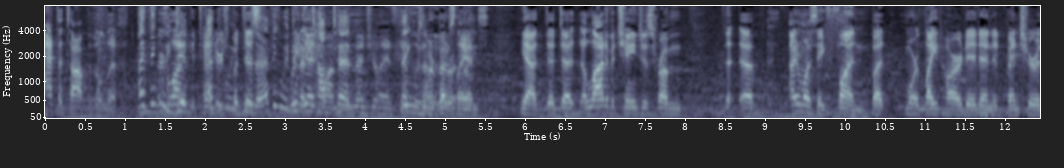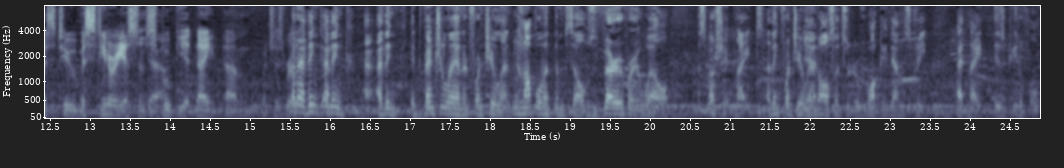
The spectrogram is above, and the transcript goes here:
at the top of the list. I think There's we a lot did- of I think contenders, we but did this. I think we did a top one. 10 Adventureland's things that are better lands. Yeah, the, the, a lot of it changes from. The, uh, I don't want to say fun, but more lighthearted and adventurous to mysterious and Yeah. spooky at night, um, which is really. And I think I think I think Adventureland and Frontierland Mm-hmm. complement themselves very very well, especially at night. I think Frontierland Yeah. also sort of walking down the street at night is beautiful.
